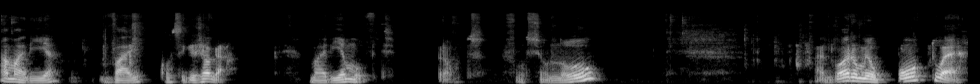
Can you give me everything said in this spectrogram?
a Maria vai conseguir jogar. Maria moved. Pronto. Funcionou. Agora o meu ponto é,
